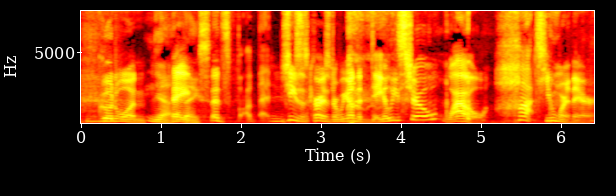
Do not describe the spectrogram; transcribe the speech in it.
Good one. Yeah, Hey, thanks. that's Jesus Christ. Are we on the Daily Show? Wow, hot humor there.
